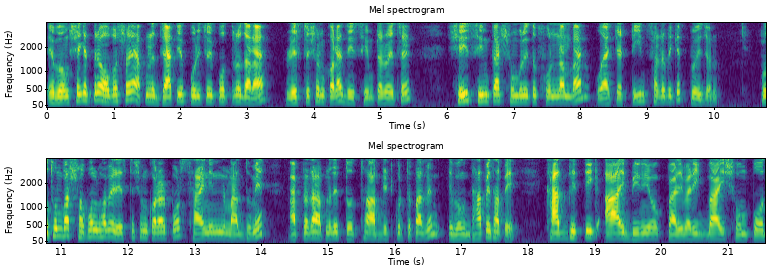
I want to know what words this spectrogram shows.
এবং সেক্ষেত্রে অবশ্যই আপনার জাতীয় পরিচয়পত্র দ্বারা রেজিস্ট্রেশন করা যে সিমটা রয়েছে, সেই সিম কার্ড সম্বলিত ফোন নাম্বার ও একটা টিন সার্টিফিকেট প্রয়োজন। প্রথমবার সফলভাবে রেজিস্ট্রেশন করার পর সাইন ইনের মাধ্যমে আপনারা আপনাদের তথ্য আপডেট করতে পারবেন এবং ধাপে ধাপে খাতভিত্তিক আয় বিনিয়োগ, পারিবারিক ব্যয়, সম্পদ,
